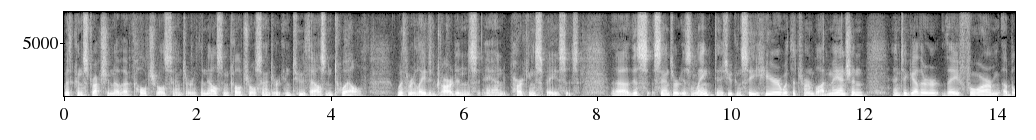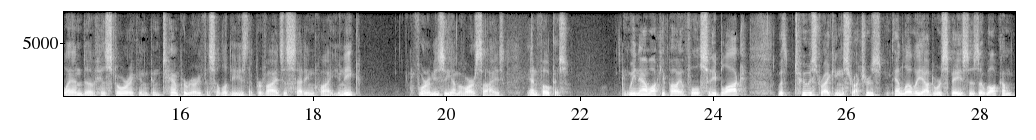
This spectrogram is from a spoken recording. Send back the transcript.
with construction of a cultural center, the Nelson Cultural Center, in 2012 with related gardens and parking spaces. Uh, this center is linked, as you can see here, with the Turnblad Mansion, and together they form a blend of historic and contemporary facilities that provides a setting quite unique for a museum of our size and focus. We now occupy a full city block with two striking structures and lovely outdoor spaces that welcome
